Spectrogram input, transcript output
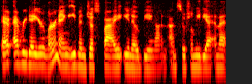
every day you're learning, even just by you know being on on social media. And I,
